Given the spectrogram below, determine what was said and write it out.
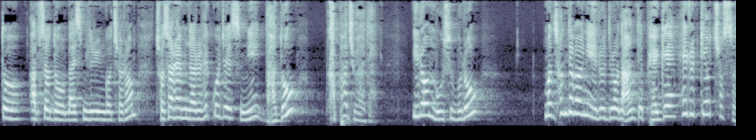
또 앞서도 말씀드린 것처럼 저 사람이 나를 해코지 했으니 나도 갚아줘야 돼. 이런 모습으로 뭐 상대방이 예를 들어 나한테 베개 해를 끼쳤어.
